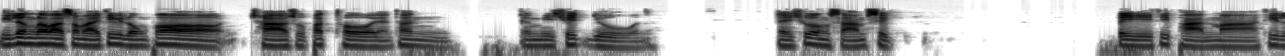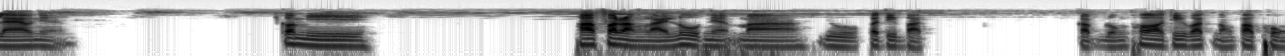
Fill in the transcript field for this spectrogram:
มีเรื่องระหว่าสมัยที่หลวงพ่อชาสุพัทโทเนี่ยท่านยังมีชีวิตอยู่ในช่วงสามสิบปีที่ผ่านมาที่แล้วเนี่ย ก็มี พระฝรั่งหลายรูปเนี่ยมาอยู่ปฏิบัติ กับหลวงพ่อที่วัดหนองปะพง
